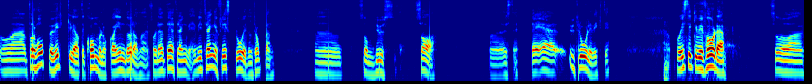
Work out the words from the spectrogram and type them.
Og jeg får håpe virkelig at det kommer noe inn dørene her, for det, det trenger vi. Vi trenger friskt blod i den troppen. Eh, som du sa, eh, Øystein. Det er utrolig viktig. Ja. Og hvis ikke vi får det, så eh,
